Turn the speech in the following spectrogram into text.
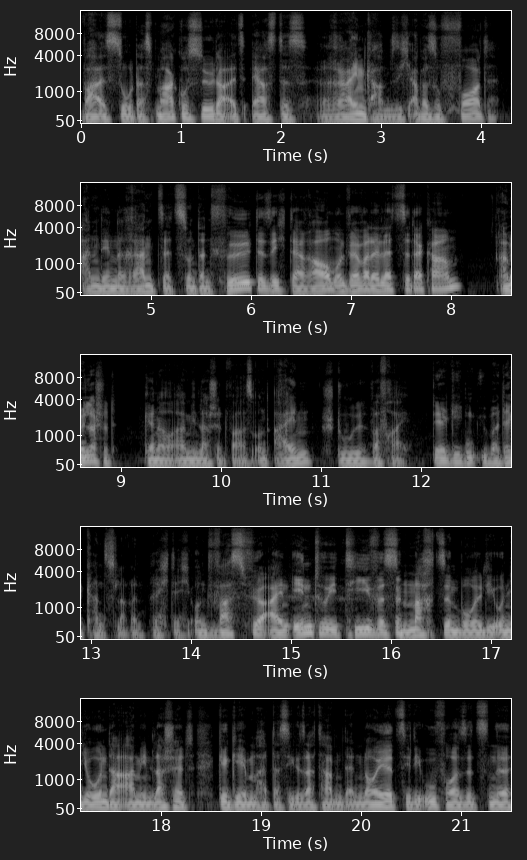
war es so, dass Markus Söder als erstes reinkam, sich aber sofort an den Rand setzte. Und dann füllte sich der Raum. Und wer war der Letzte, der kam? Armin Laschet. Genau, Armin Laschet war es. Und ein Stuhl war frei. Der gegenüber der Kanzlerin. Richtig. Und was für ein intuitives Machtsymbol die Union da Armin Laschet gegeben hat, dass sie gesagt haben, der neue CDU-Vorsitzende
